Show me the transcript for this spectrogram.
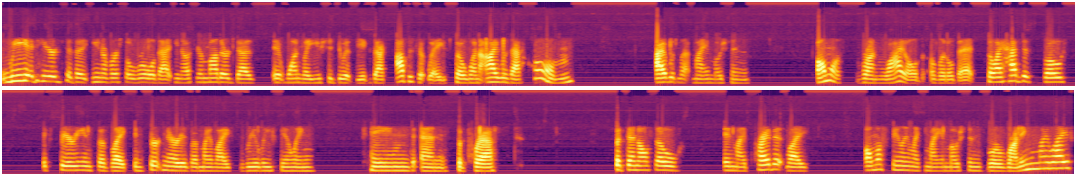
we adhered to the universal rule that you know if your mother does it one way, you should do it the exact opposite way. So when I was at home, I would let my emotions almost run wild a little bit. So I had this both experience of like in certain areas of my life really feeling tamed and suppressed. But then also in my private life, almost feeling like my emotions were running my life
